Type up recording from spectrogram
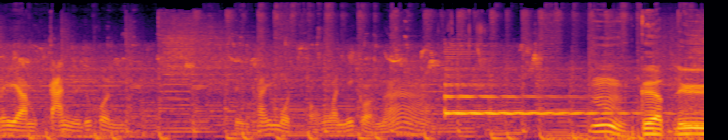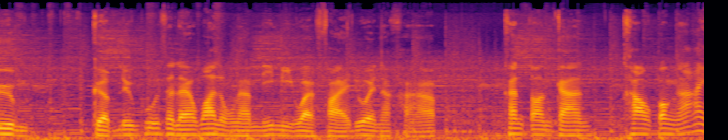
พยายามกันอยู่ทุกคนถึงให้หมดของวันนี้ก่อนนะ อืม เกือบลืม เกือบลืมพูดซะแล้วว่าโรงแรมนี้มี Wi-Fi ด้วยนะครับ ขั้นตอนการเข้าก็ง่าย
